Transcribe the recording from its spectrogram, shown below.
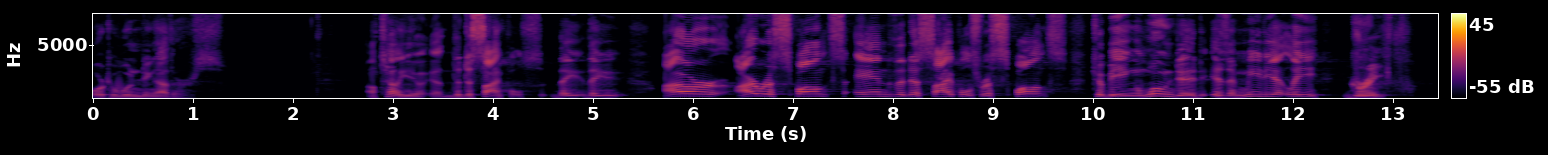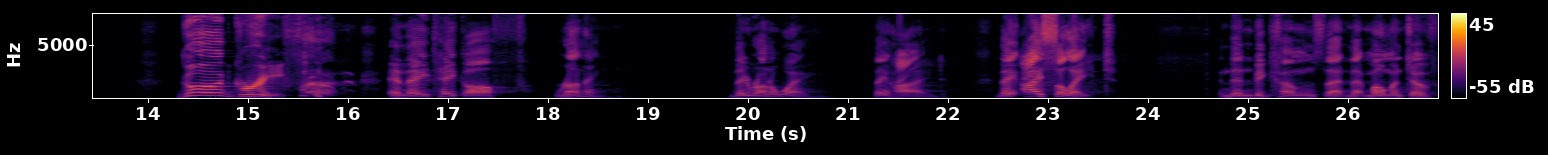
or to wounding others. I'll tell you, uh, the disciples, they, they, our, our response and the disciples' response to being wounded is immediately grief. Good grief. and they take off running. They run away they hide, they isolate. And then becomes that, that moment of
